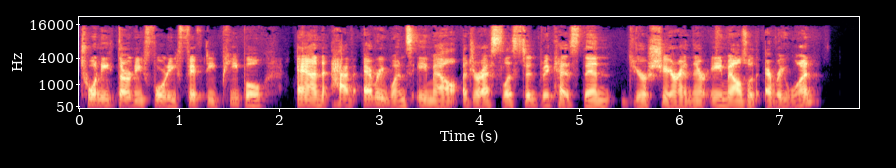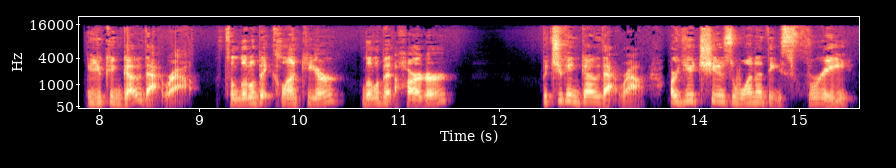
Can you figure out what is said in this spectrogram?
20, 30, 40, 50 people and have everyone's email address listed because then you're sharing their emails with everyone. You can go that route. It's a little bit clunkier, a little bit harder, but you can go that route. Or you choose one of these free,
